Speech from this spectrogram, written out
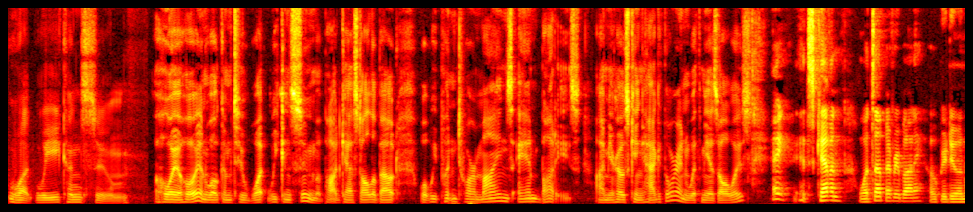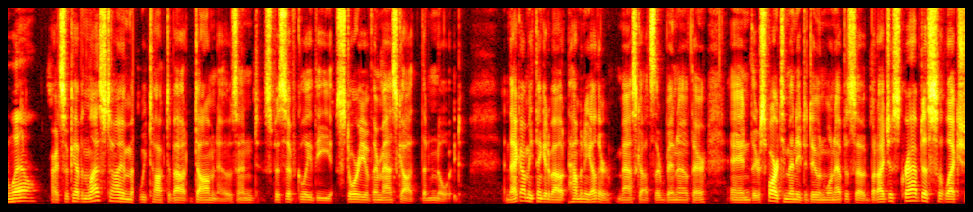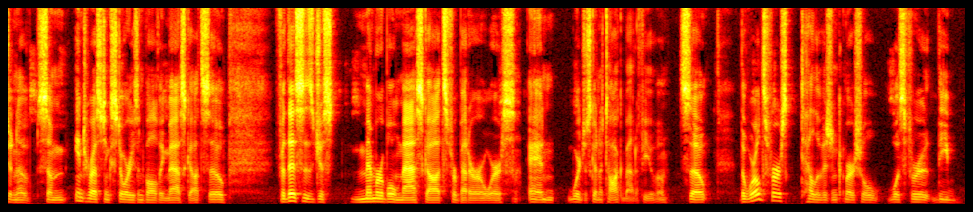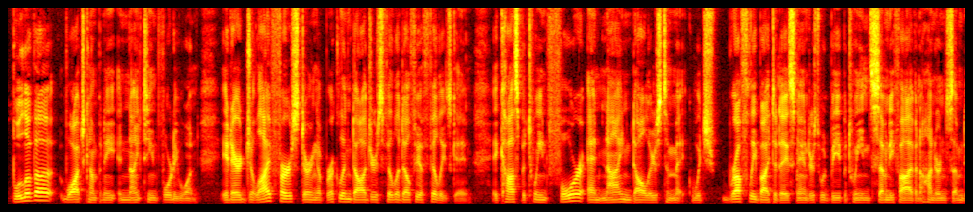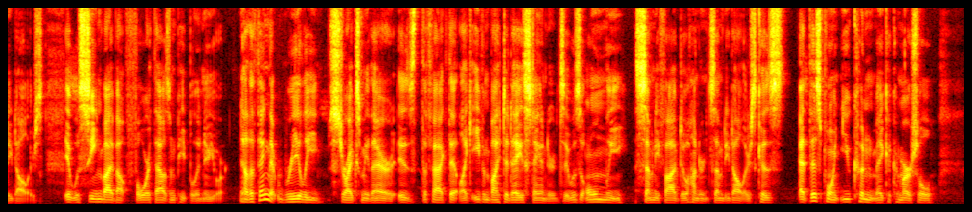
what we consume. Ahoy, ahoy, and welcome to What We Consume, a podcast all about what we put into our minds and bodies. I'm your host, King Hagathor, and with me, as always. Hey, it's Kevin. What's up, everybody? Hope you're doing well. All right, so Kevin, last time we talked about Domino's and specifically the story of their mascot, the Noid. And that got me thinking about how many other mascots there have been out there, and there's far too many to do in one episode, but I just grabbed a selection of some interesting stories involving mascots. So for this is just memorable mascots for better or worse, and we're just going to talk about a few of them. So the world's first television commercial was for the Bulova Watch Company in 1941. It aired July 1st during a Brooklyn Dodgers Philadelphia Phillies game. It cost between 4 and 9 dollars to make, which roughly by today's standards would be between 75 and 170 dollars. It was seen by about 4,000 people in New York. Now, the thing that really strikes me there is the fact that, like, even by today's standards, it was only 75 to 170 dollars because at this point you couldn't make a commercial.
